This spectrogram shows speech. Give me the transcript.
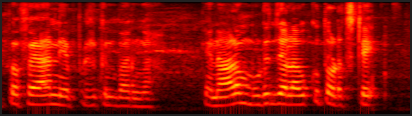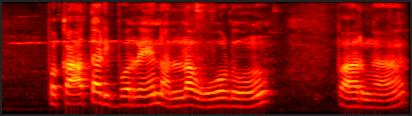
இப்போ ஃபேன் எப்படி இருக்குன்னு பாருங்கள் என்னால் முடிஞ்ச அளவுக்கு தொடச்சிட்டேன். இப்போ காத்தாடி போடுறேன் நல்லா ஓடும். பாருங்கள்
